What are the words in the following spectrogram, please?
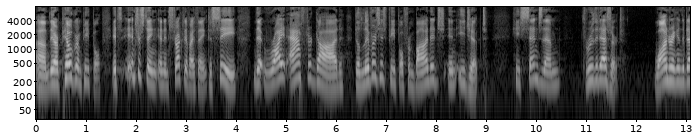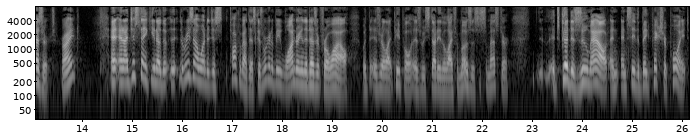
Um, they are pilgrim people. It's interesting and instructive, I think, to see that right after God delivers his people from bondage in Egypt, he sends them through the desert, wandering in the desert, right? And, and I just think, you know, the, the reason I wanted to just talk about this, because we're going to be wandering in the desert for a while with the Israelite people as we study the life of Moses this semester. It's good to zoom out and, and see the big picture point,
